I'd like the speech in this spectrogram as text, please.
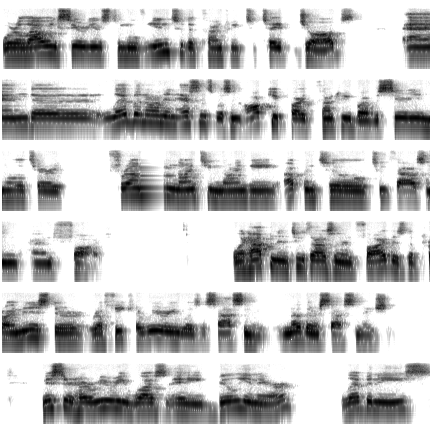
We're allowing Syrians to move into the country to take jobs. And uh, Lebanon, in essence, was an occupied country by the Syrian military from 1990 up until 2005. What happened in 2005 is the prime minister, Rafik Hariri, was assassinated, another assassination. Mr. Hariri was a billionaire Lebanese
